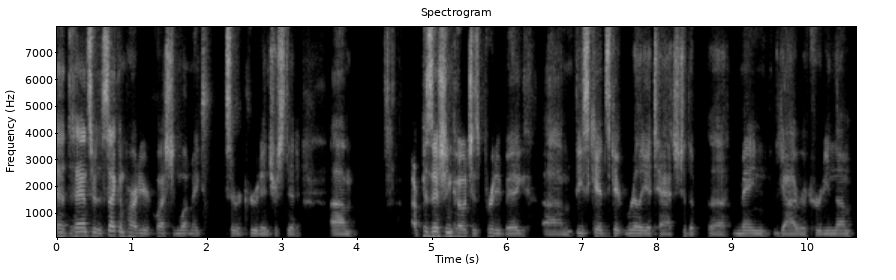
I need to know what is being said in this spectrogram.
uh, to answer the second part of your question, what makes a recruit interested? Um, our position coach is pretty big. Um, these kids get really attached to the uh, main guy recruiting them,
